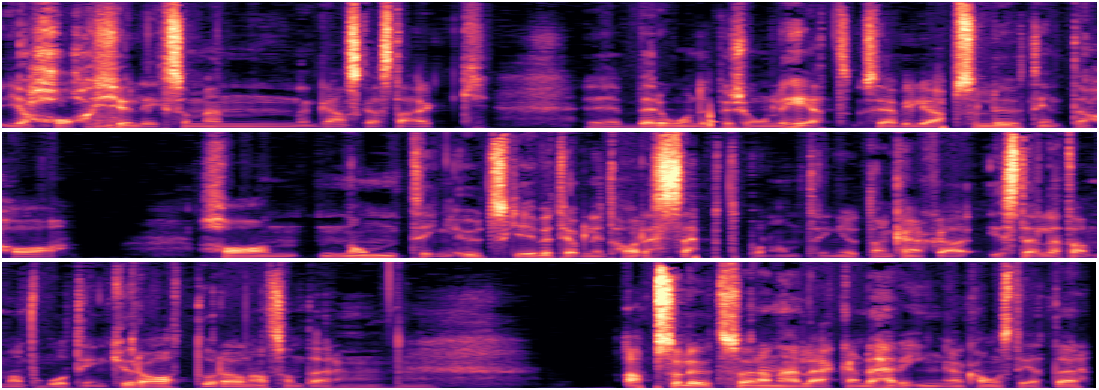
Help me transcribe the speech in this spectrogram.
jag har ju liksom en ganska stark eh, beroendepersonlighet. Så jag vill ju absolut inte ha, ha någonting utskrivet. Jag vill inte ha recept på någonting. Utan kanske istället att man får gå till en kurator eller något sånt där. Mm. Absolut så är den här läkaren, det här är inga konstigheter.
